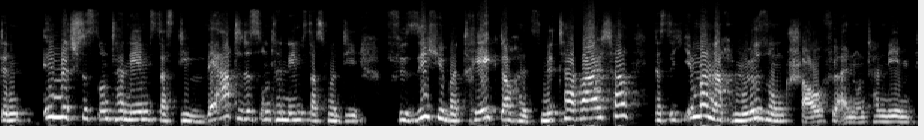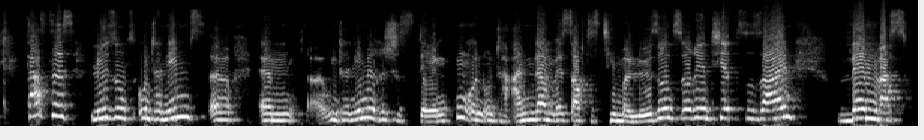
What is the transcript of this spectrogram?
den Image des Unternehmens, dass die Werte des Unternehmens, dass man die für sich überträgt, auch als Mitarbeiter, dass ich immer nach Lösungen schaue für ein Unternehmen. Das ist Lösungsunternehmens, äh, ähm, unternehmerisches Denken und unter anderem ist auch das Thema lösungsorientiert zu sein, wenn was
